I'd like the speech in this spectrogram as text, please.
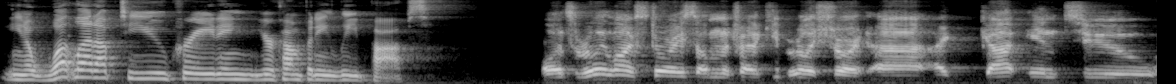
you know, what led up to you creating your company, leadPops? Well, it's a really long story, so I'm going to try to keep it really short. Uh, I got into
